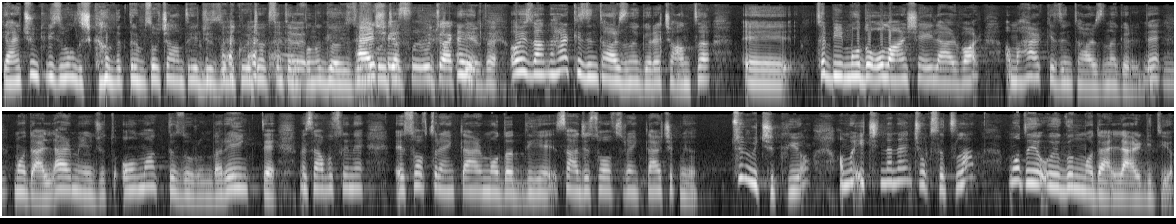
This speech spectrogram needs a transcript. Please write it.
Yani çünkü bizim alışkanlıklarımız o çantaya cüzdanı koyacaksın, telefonu, gözlüğünü Her şeye koyacaksın. sığacak evet. bir de. O yüzden herkesin tarzına göre çanta e, tabii moda olan şeyler var ama herkesin tarzına göre de modeller mevcut olmak da zorunda. Renk de mesela bu sene e, soft renkler moda diye sadece soft renkler çıkmıyor. Tümü çıkıyor ama içinden en çok satılan modaya uygun modeller gidiyor.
